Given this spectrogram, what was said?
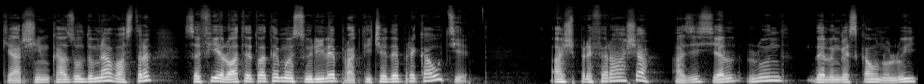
chiar și în cazul dumneavoastră, să fie luate toate măsurile practice de precauție. Aș prefera așa, a zis el, luând de lângă scaunul lui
